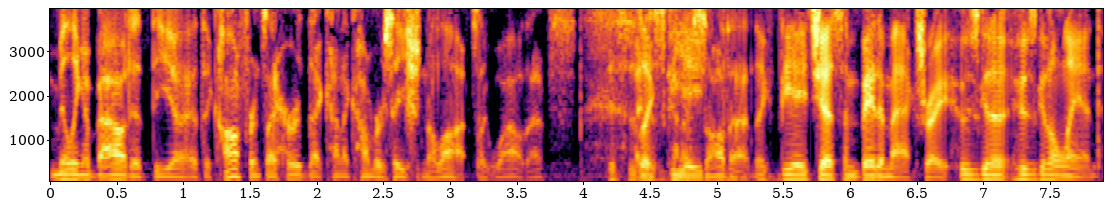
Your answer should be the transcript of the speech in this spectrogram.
milling about at the uh, at the conference, I heard that kind of conversation a lot. It's like, wow, that's This is I like just kinda VH saw that. like VHS and Betamax, right? Who's gonna who's gonna land?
